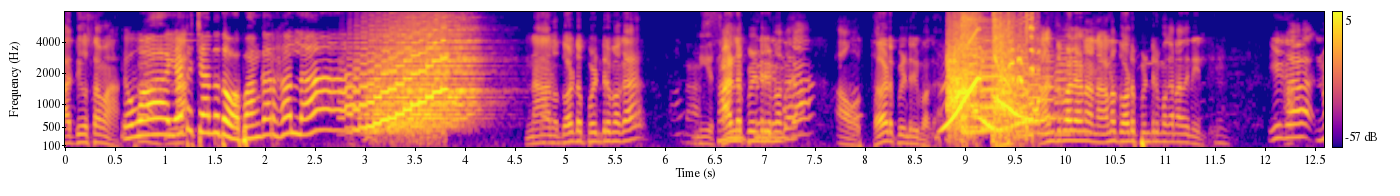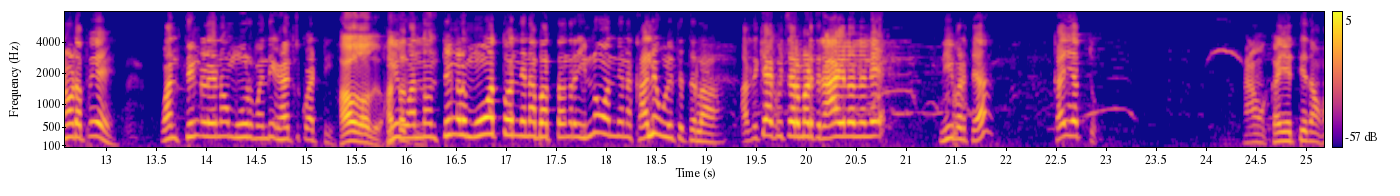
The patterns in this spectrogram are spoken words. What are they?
ಹತ್ತು ದಿವಸವ? ಯವ್ವಾ ಎಷ್ಟು ಚಂದದವ? ಬಂಗಾರ ಹಲ್ಲ. ನಾನು ದೊಡ್ಡ ಪಿಂಡ್ರಿ ಮಗ ನೀ ಸಣ್ಣ ಪಿಂಡ್ರಿ ಮಗ ಅವ್ ಥರ್ಡ್ ಪಿಂಡ್ರಿ ಮಗ. ಅಂತ ಅಣ್ಣ ನಾನು ದೊಡ್ಡ ಪಿಂಡ್ರಿ ಮಗನ ಅದನ್ನ ಇಲ್ಲಿ. ಈಗ ನೋಡಪ್ಪಿ ಒಂದ್ ತಿಂಗಳೇನೋ ಮೂರ್ ಮಂದಿಗೆ ಹಚ್ಚಿ ಕೊಟ್ಟಿ. ಹೌದೌದು ಈಗ ಒಂದೊಂದ್ ತಿಂಗಳು ಮೂವತ್ತೊಂದ್ ದಿನ ಬತ್ತಂದ್ರೆ ಇನ್ನೂ ಒಂದ್ ದಿನ ಖಾಲಿ ಉಳಿತೈತಲ್ಲ? ಅದಕ್ಕೆ ಯಾಕೆ ವಿಚಾರ ಮಾಡ್ತೀನಿ ಆ ಇಲ್ಲಲ್ಲಿ ನೀ ಬರ್ತೀಯ? ಕೈ ಎತ್ತು. ನಾವು ಕೈ ಎತ್ತಿದವ.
